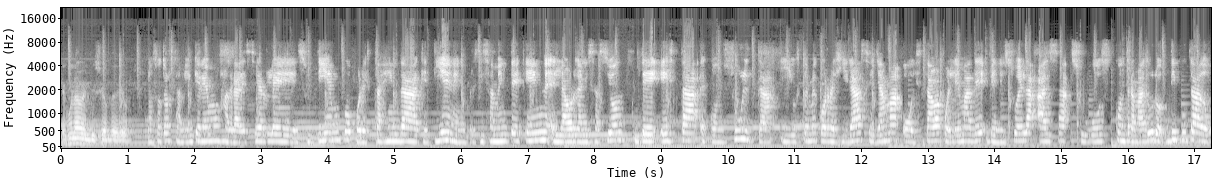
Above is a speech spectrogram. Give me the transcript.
es una bendición de Dios. Nosotros también queremos agradecerle su tiempo por esta agenda que tienen precisamente en la organización de esta consulta y usted me corregirá, se llama o estaba con el lema de Venezuela alza su voz contra Maduro. Diputado,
